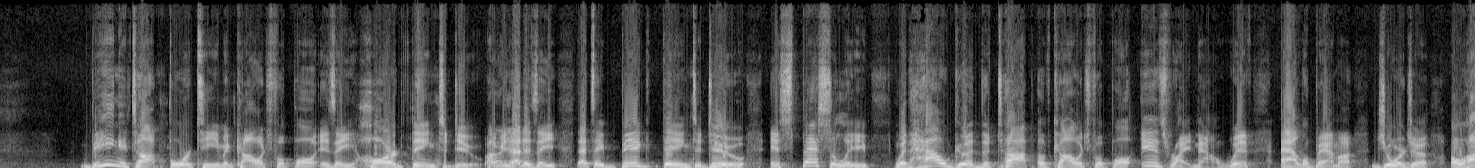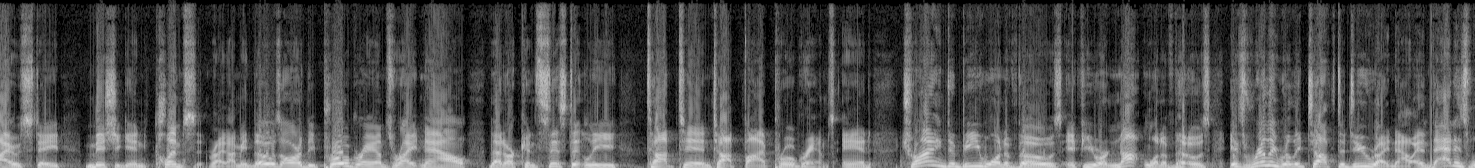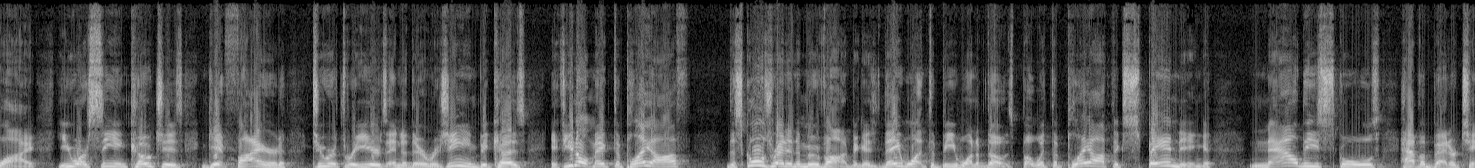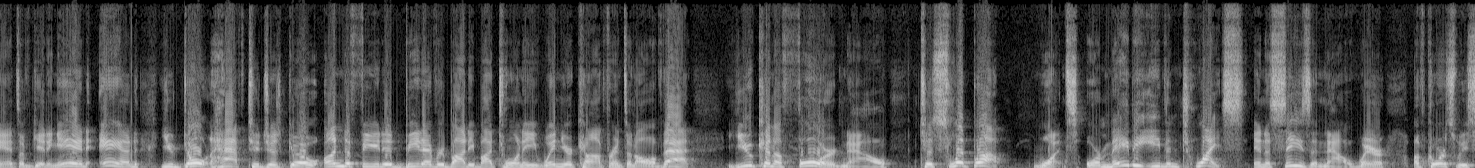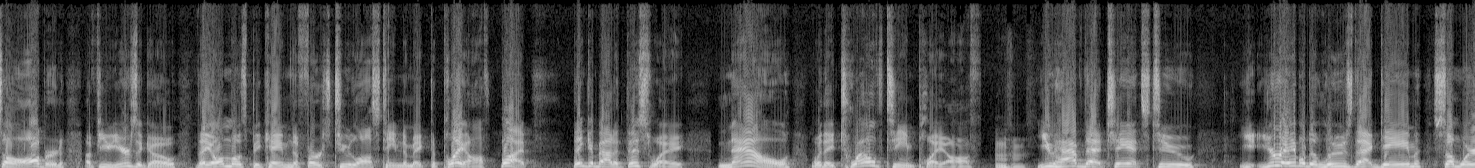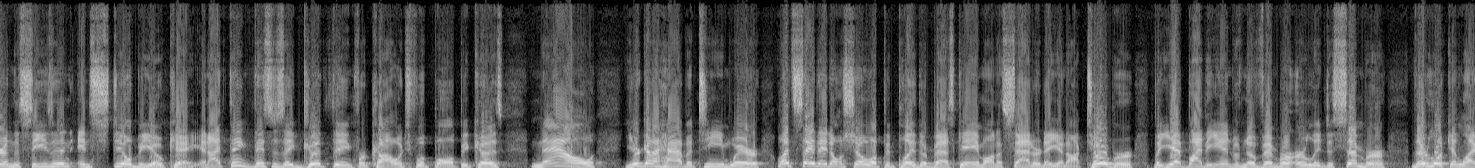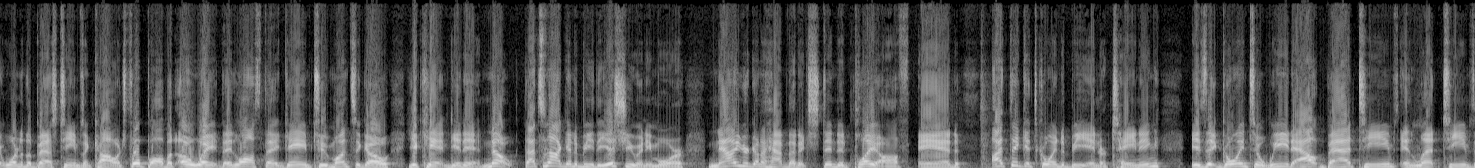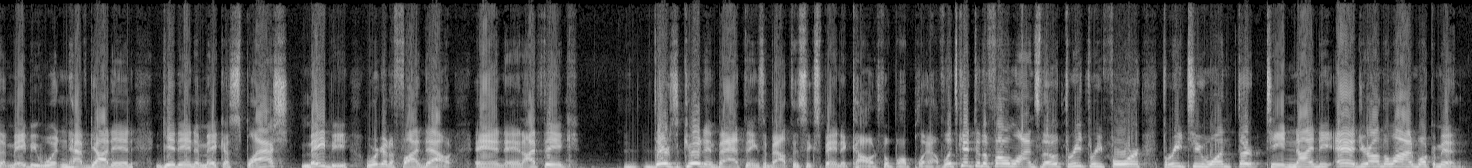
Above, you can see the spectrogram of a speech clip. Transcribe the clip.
being a top four team in college football is a hard thing to do. I oh, mean, yeah. that is a that's a big thing to do, especially with how good the top of college football is right now with Alabama, Georgia, Ohio State, Michigan, Clemson, right? I mean, those are the programs right now that are consistently top 10, top five programs. And trying to be one of those, if you are not one of those, is really, really tough to do right now. And that is why you are seeing coaches get fired two or three years into their regime because if you don't make the playoff, the school's ready to move on because they want to be one of those. But with the playoff expanding, now these schools have a better chance of getting in, and you don't have to just go undefeated, beat everybody by 20, win your conference, and all of that. You can afford now to slip up once or maybe even twice in a season now, where, of course, we saw Auburn a few years ago. They almost became the first two loss team to make the playoff. But think about it this way now, with a 12 team playoff, mm-hmm. you have that chance to you're able to lose that game somewhere in the season and still be okay. And I think this is a good thing for college football because now you're going to have a team where, let's say they don't show up and play their best game on a Saturday in October, but yet by the end of November, early December, they're looking like one of the best teams in college football. But oh, wait, they lost that game two months ago. You can't get in. No, that's not going to be the issue anymore. Now you're going to have that extended playoff. And I think it's going to be entertaining. Is it going to weed out bad teams and let teams that maybe wouldn't have got in get in and make a splash? Maybe. We're going to find out. And and I think there's good and bad things about this expanded college football playoff. Let's get to the phone lines though. 334-321-1390. Ed, you're on the line. Welcome in.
